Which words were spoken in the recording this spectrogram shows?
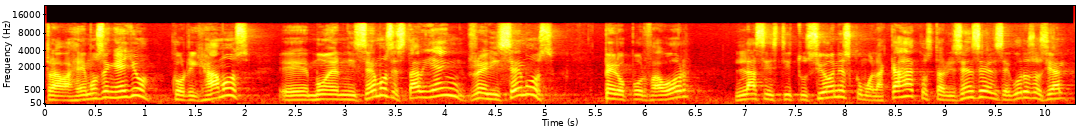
trabajemos en ello, corrijamos, eh, modernicemos, está bien, revisemos, pero por favor las instituciones como la Caja Costarricense del Seguro Social,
